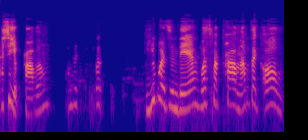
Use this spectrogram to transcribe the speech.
I see your problem. I'm like, what? You wasn't there. What's my problem? I was like, oh,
